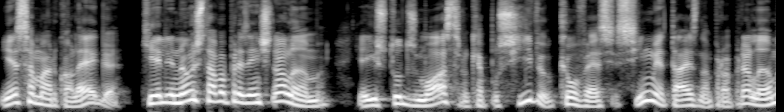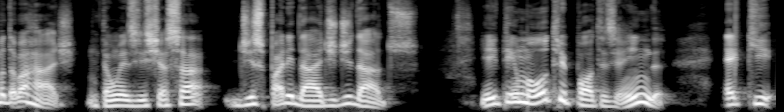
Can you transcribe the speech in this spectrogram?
E essa Marco alega que ele não estava presente na lama. E aí estudos mostram que é possível que houvesse sim metais na própria lama da barragem. Então existe essa disparidade de dados. E aí tem uma outra hipótese ainda, é que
